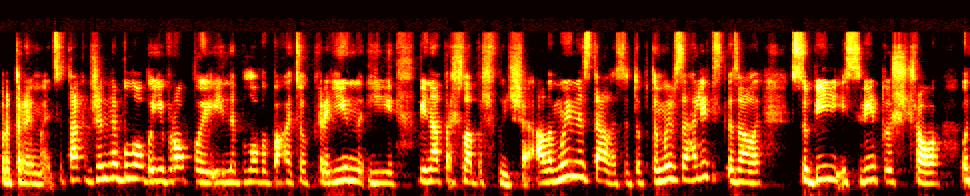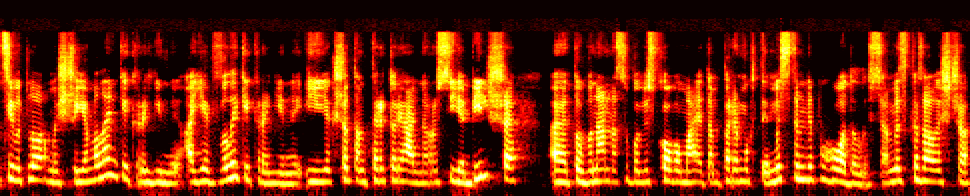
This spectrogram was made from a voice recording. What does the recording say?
Протримається. Так вже не було б Європи і не було б багатьох країн, і війна прийшла б швидше. Але ми не здалися. Тобто, ми взагалі сказали собі і світу, що оці от норми, що є маленькі країни, а є великі країни, і якщо там територіальна Росія більше. е, То вона нас обов'язково має там перемогти. Ми з цим не погодилися. Ми сказали, що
